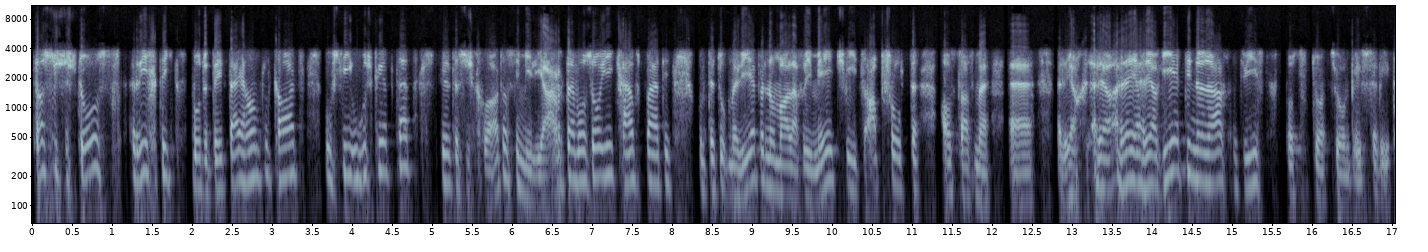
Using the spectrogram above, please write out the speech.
Das ist eine Stossrichtung, wo der Detailhandel auf sie ausgeübt hat. Weil das ist klar, das sind Milliarden, die so eingekauft werden. Und da tut man lieber noch mal ein bisschen mehr die Schweiz abschotten, als dass man äh, reagiert in einer Art und Weise, dass die Situation besser wird.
